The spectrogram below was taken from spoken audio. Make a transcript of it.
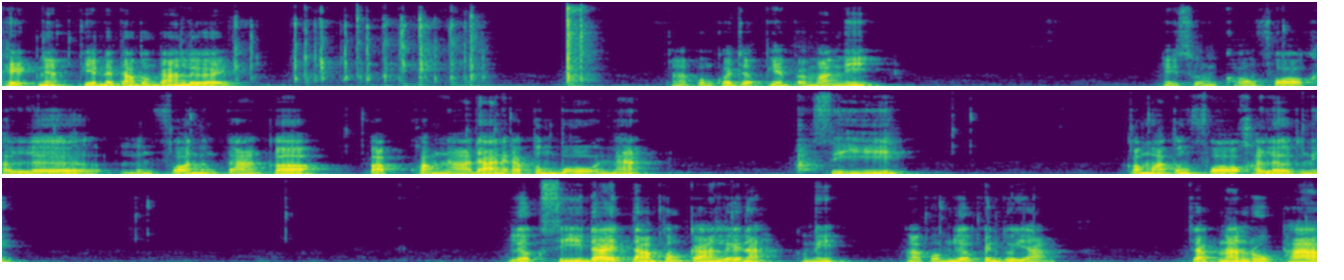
Text เนี่ยเปลี่ยนได้ตามต้องการเลยผมก็จะเปลี่ยนประมาณนี้ ในส่วนของ for color เรื่องฟอนต์ต่างๆ ก็ปรับความหนาได้นะครับตรงโบเห็นไหมฮะสี ก็มาตรง for color ตรงนี้ เลือกสีได้ตามต้องการเลยนะ ตรงนี้อ่าผมเลือกเป็นตัวอย่าง จากนั้นรูปภาพ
